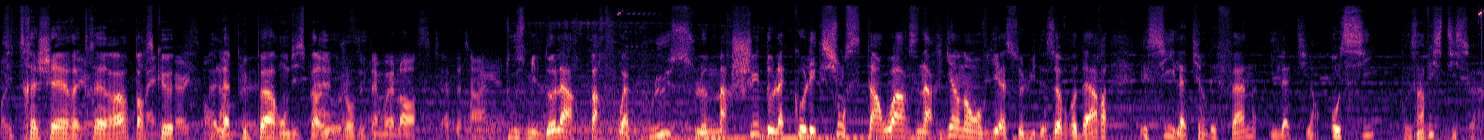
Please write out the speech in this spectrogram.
C'est très cher et très rare parce que la plupart ont disparu aujourd'hui. 12 000 parfois plus, le marché de la collection Star Wars n'a rien à envier à celui des œuvres d'art. Et s'il attire des fans, il attire aussi des investisseurs.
